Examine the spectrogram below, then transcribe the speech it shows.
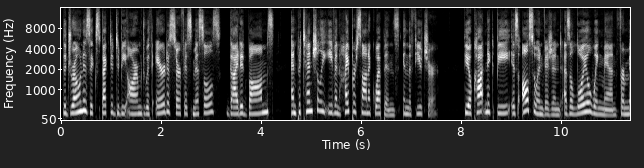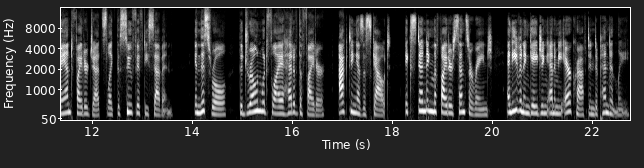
The drone is expected to be armed with air-to-surface missiles, guided bombs, and potentially even hypersonic weapons in the future. The Okhotnik B is also envisioned as a loyal wingman for manned fighter jets like the Su-57. In this role, the drone would fly ahead of the fighter, acting as a scout, extending the fighter's sensor range, and even engaging enemy aircraft independently.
